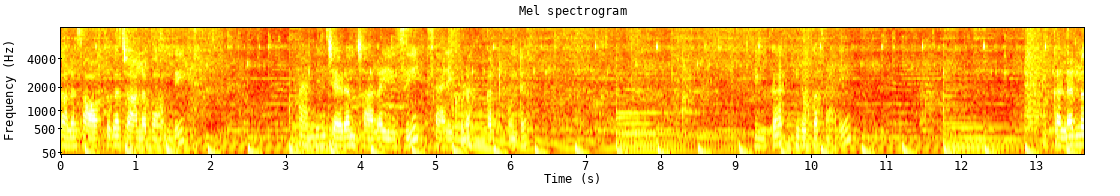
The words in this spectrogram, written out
చాలా సాఫ్ట్గా చాలా బాగుంది. హ్యాండిల్ చేయడం చాలా ఈజీ. శారీ కూడా కట్టుకుంటే. ఇంకా ఇదొక శారీ. కలర్లో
